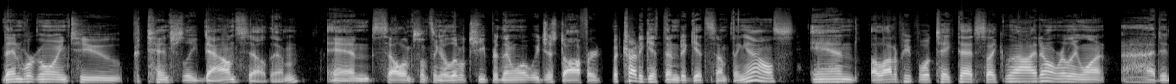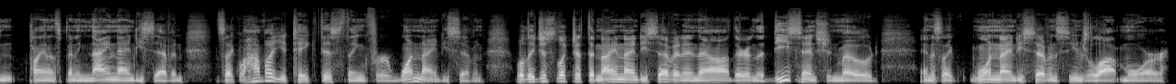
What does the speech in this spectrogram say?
then we're going to potentially downsell them and sell them something a little cheaper than what we just offered, but try to get them to get something else. And a lot of people will take that. It's like, well, I don't really want. Uh, I didn't plan on spending nine ninety seven. It's like, well, how about you take this thing for one ninety seven? Well, they just looked at the nine ninety seven, and now they're in the descension mode, and it's like one ninety seven seems a lot more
